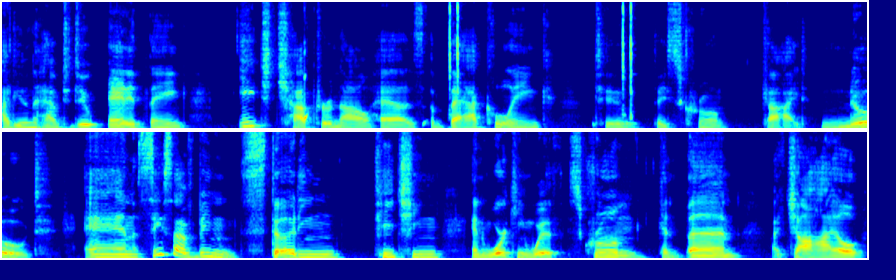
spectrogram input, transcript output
I didn't have to do anything. Each chapter now has a backlink to the Scrum Guide note. And since I've been studying, teaching, and working with Scrum, Kanban, Agile,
